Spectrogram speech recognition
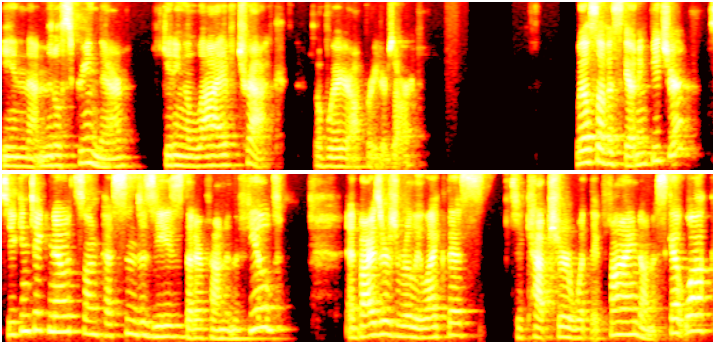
in that middle screen there, getting a live track of where your operators are. We also have a scouting feature, so you can take notes on pests and disease that are found in the field. Advisors really like this to capture what they find on a scout walk,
